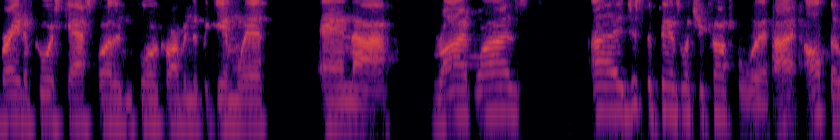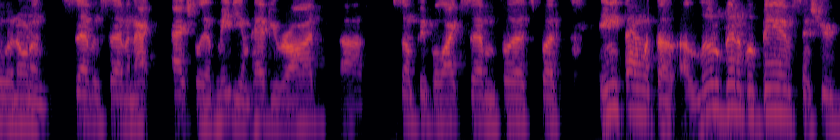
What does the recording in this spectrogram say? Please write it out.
braid, of course, cast farther than fluorocarbon to begin with, and uh, rod wise, uh, it just depends what you're comfortable with. I, I'll throw it on a seven seven, actually a medium heavy rod. Uh, some people like seven foots, but anything with a, a little bit of a bend, since you're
